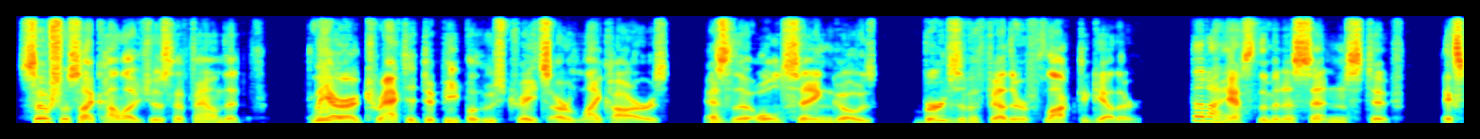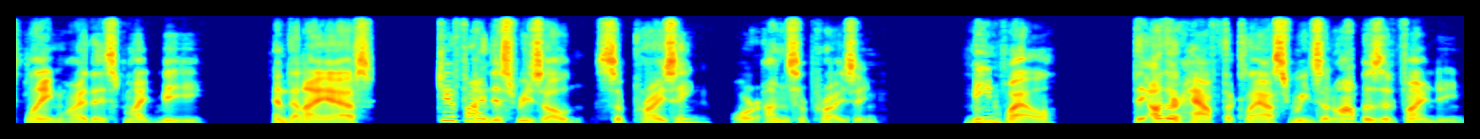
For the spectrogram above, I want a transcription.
social psychologists have found that we are attracted to people whose traits are like ours. As the old saying goes, birds of a feather flock together. Then I ask them in a sentence to explain why this might be. And then I ask, Do you find this result surprising or unsurprising? Meanwhile, the other half the class reads an opposite finding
